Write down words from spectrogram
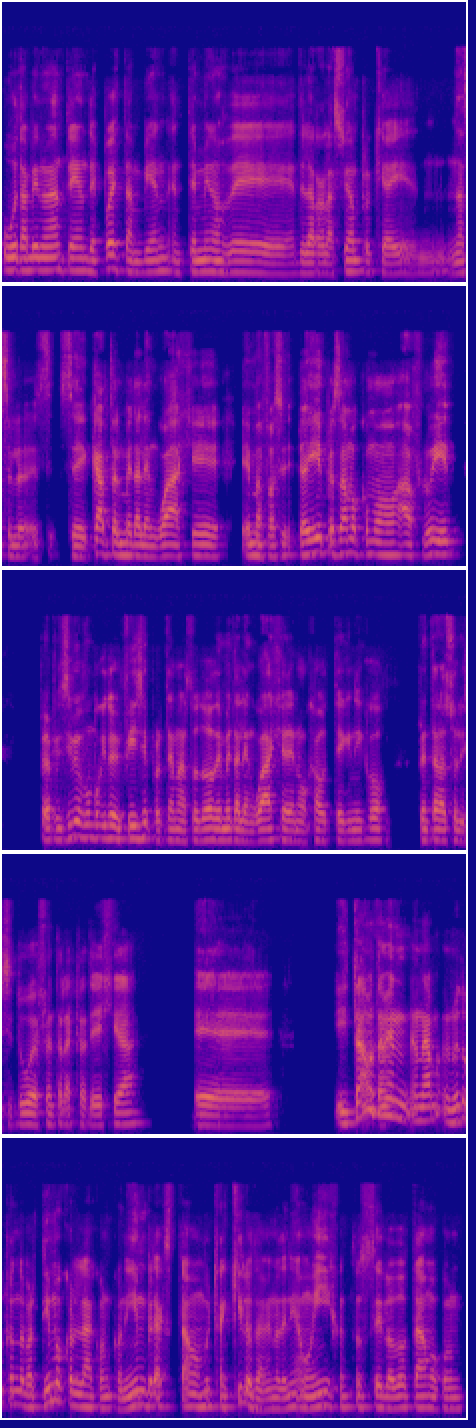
hubo también un antes y un después también en términos de, de la relación, porque ahí nace, se capta el metalenguaje, es más fácil. De ahí empezamos como a fluir, pero al principio fue un poquito difícil por temas sobre todo de metalenguaje, de know-how técnico, frente a las solicitudes, frente a la estrategia. Eh, y estábamos también, en un momento cuando partimos con, la, con, con Imbrax, estábamos muy tranquilos también, no teníamos hijos, entonces los dos estábamos con,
